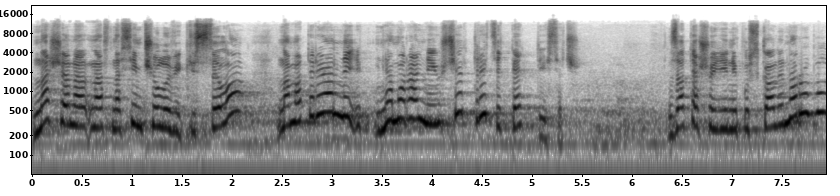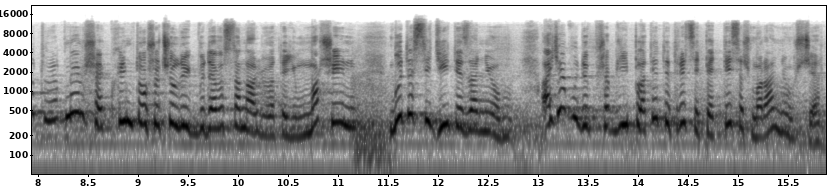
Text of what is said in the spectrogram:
На ще на, нас на сім чоловік із села на матеріальний, на моральний ущерб 35 тисяч. За те, що її не пускали на роботу, от ми ще, крім того, що чоловік буде встановлювати йому машину, буде сидіти за нього. А я буду щоб їй платити 35 тисяч морального ущербу.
